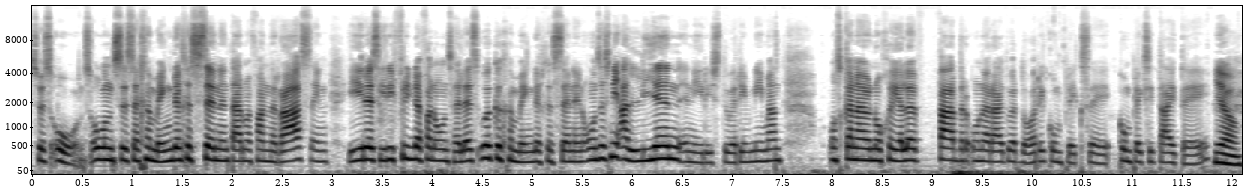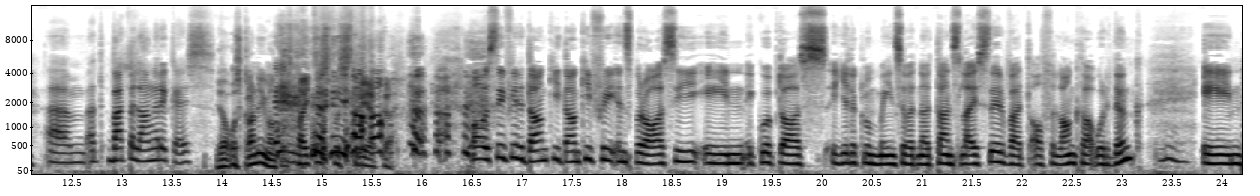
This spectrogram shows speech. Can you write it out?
soos ons. Ons is 'n gemengde gesin in terme van ras en hier is hierdie vriende van ons, hulle is ook 'n gemengde gesin en ons is nie alleen in hierdie storie nie, want ons kan nou nog 'n hele verder onderhoud oor daardie komplekse kompleksiteit hê. Ja. Ehm um, wat wat belangrik is. Ja, ons kan nie want ons tyd is verstreke. Maar ons sê vir julle dankie, dankie vir die inspirasie en ek hoop daar's 'n hele klomp mense wat nou tans luister wat al vir lank daaroor dink mm. en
